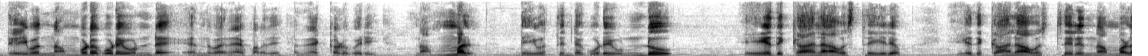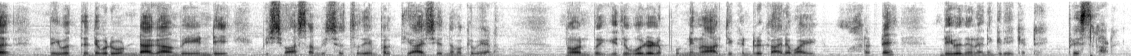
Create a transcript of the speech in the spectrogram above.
ദൈവം നമ്മുടെ കൂടെ ഉണ്ട് എന്ന് പറഞ്ഞ പറഞ്ഞ് അതിനേക്കാളുപരി നമ്മൾ ദൈവത്തിന്റെ കൂടെ ഉണ്ടോ? ഏത് കാലാവസ്ഥയിലും ഏത് കാലാവസ്ഥയിലും നമ്മൾ ദൈവത്തിന്റെ കൂടെ ഉണ്ടാകാൻ വേണ്ടി വിശ്വാസം വിശ്വസ്തതയും പ്രത്യാശയും നമുക്ക് വേണം. നോൻപ് ഇതുപോലെയുള്ള പുണ്യങ്ങൾ ആർജിക്കേണ്ട ഒരു കാലമായി മാറട്ടെ. ദൈവം നിങ്ങൾ അനുഗ്രഹിക്കട്ടെ. പ്രേസ്ത്രാണ്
